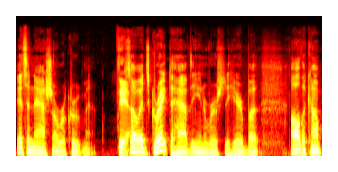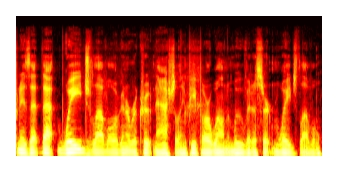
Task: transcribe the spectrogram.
it's a national recruitment. Yeah. So it's great to have the university here, but all the companies at that wage level are going to recruit nationally, and people are willing to move at a certain wage level.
